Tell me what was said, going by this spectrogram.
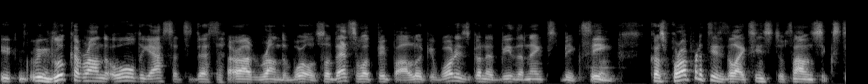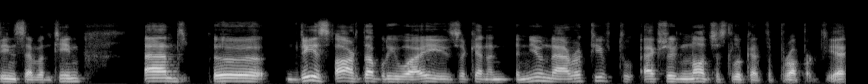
we look around all the assets that are around the world. So that's what people are looking. What is going to be the next big thing? Because property is like since 2016, 17, and uh, this RWA is a kind of a new narrative to actually not just look at the property, yeah,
